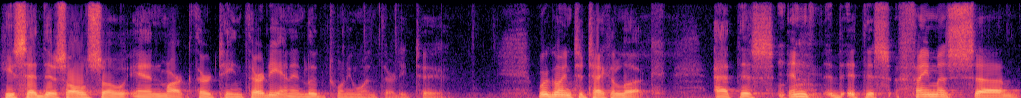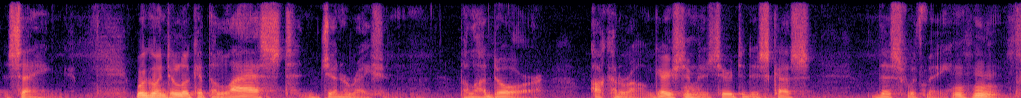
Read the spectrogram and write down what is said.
He said this also in Mark 13 30 and in Luke 21 32. We're going to take a look at this, in, at this famous um, saying. We're going to look at the last generation, the Lador Acharon. Gary Stearman is here to discuss this with me. Mm-hmm.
